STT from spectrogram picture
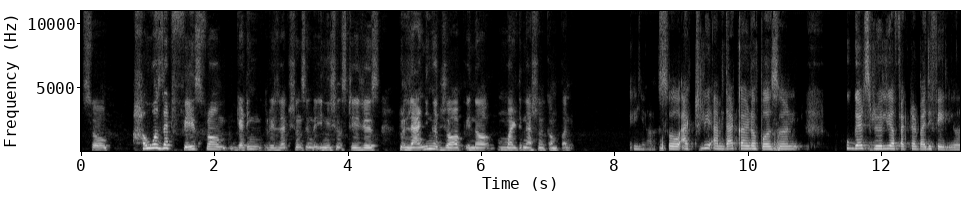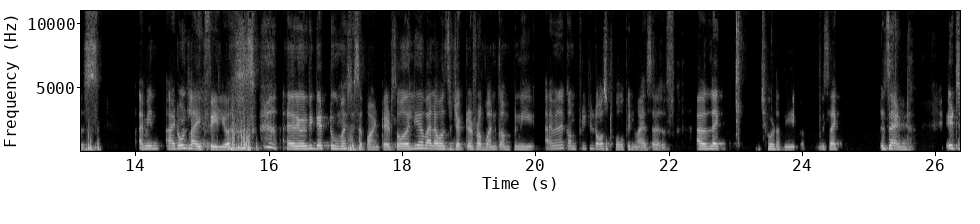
So how was that phase from getting rejections in the initial stages to landing a job in a multinational company? Yeah. So actually, I'm that kind of person who gets really affected by the failures. I mean, I don't like failures. I really get too much disappointed. So earlier, while I was rejected from one company, I mean, I completely lost hope in myself. I was like, it's like it's end. It's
